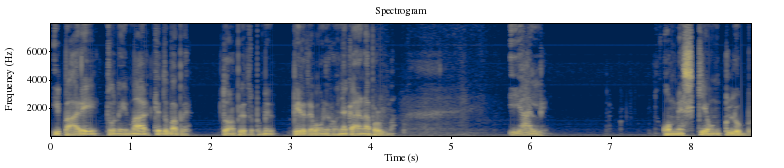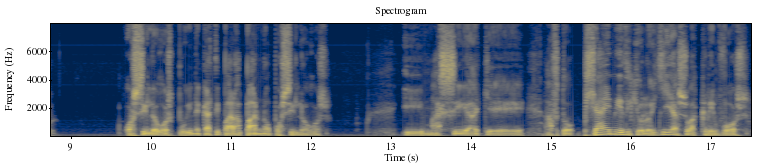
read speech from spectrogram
η παρή του Νεϊμάρ και τον Παπέ. Τον οποίο πήρε την επόμενη χρονιά, κανένα πρόβλημα. Οι άλλοι. Ο Μεσκέον Κλουμπ. Ο σύλλογος που είναι κάτι παραπάνω από σύλλογος. Η μασία και αυτό. Ποια είναι η δικαιολογία σου ακριβώς;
